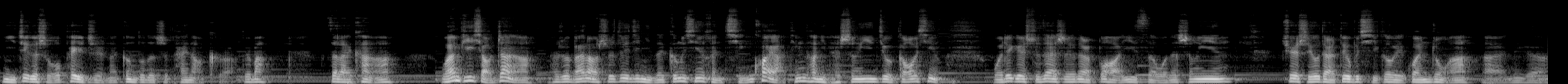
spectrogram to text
你这个时候配置，那更多的是拍脑壳，对吧？再来看啊，顽皮小站啊，他说白老师最近你的更新很勤快啊，听到你的声音就高兴。我这个实在是有点不好意思，我的声音确实有点对不起各位观众啊啊，那个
